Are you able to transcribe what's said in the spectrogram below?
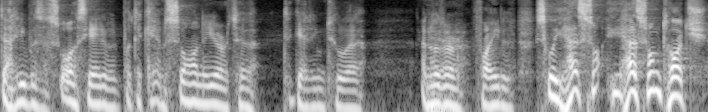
that he was associated with, but they came so near to to getting to a another Yeah. final. So he has some, he has some touch.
